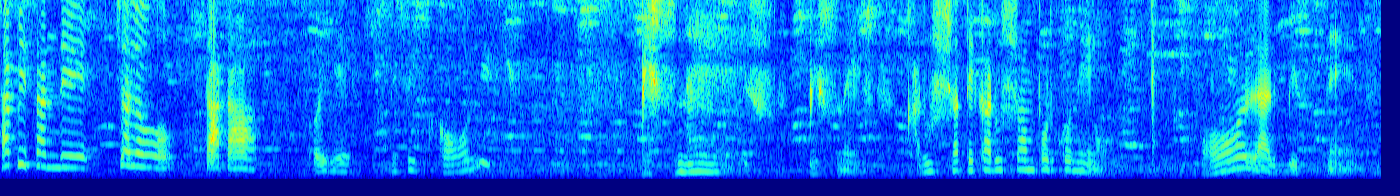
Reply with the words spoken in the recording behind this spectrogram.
happy Sunday চলো, টাটা। ওই যে this is call business business কারুর সাথে কারুর সম্পর্ক নেই। অল আর বিজনেস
